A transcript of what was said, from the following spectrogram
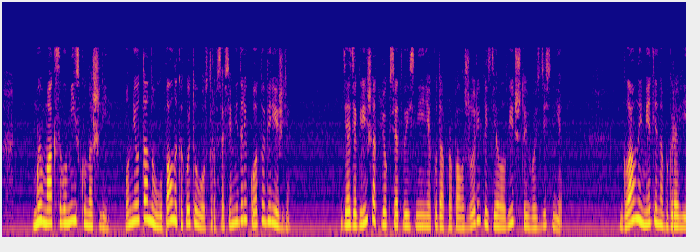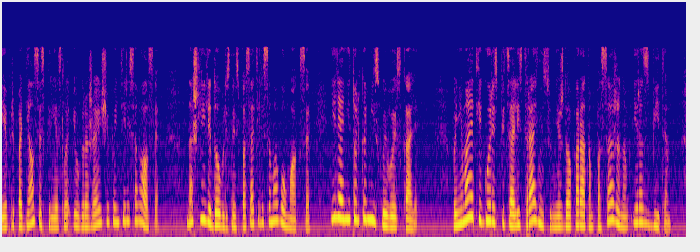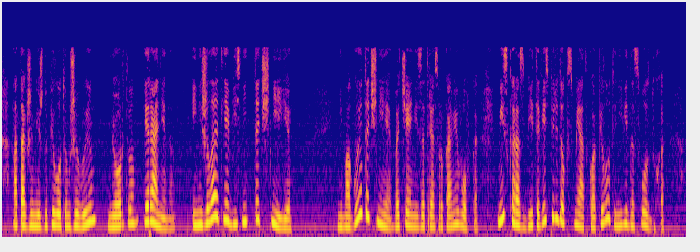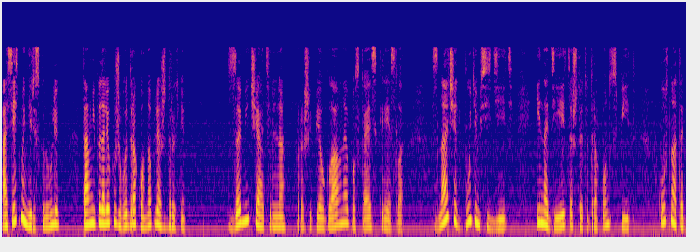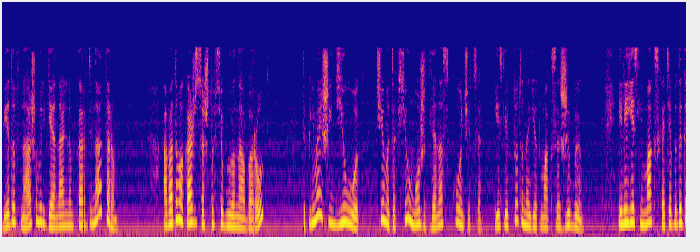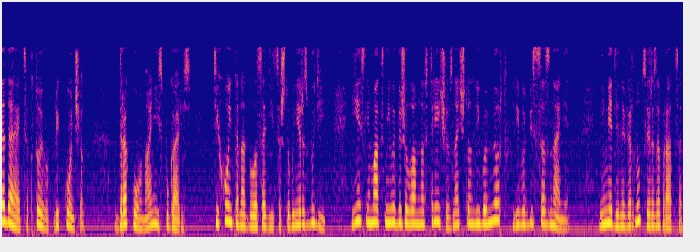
«Мы Максову миску нашли! Он не утонул, упал на какой-то остров, совсем недалеко от побережья». Дядя Гриша отвлекся от выяснения, куда пропал Жорик, и сделал вид, что его здесь нет. Главный медленно багровее приподнялся с кресла и угрожающе поинтересовался — Нашли ли доблестные спасатели самого Макса, или они только миску его искали? Понимает ли горе-специалист разницу между аппаратом посаженным и разбитым, а также между пилотом живым, мертвым и раненым? И не желает ли объяснить точнее? «Не могу я точнее», — в отчаянии затряс руками Вовка. «Миска разбита, весь передок смятку, а пилота не видно с воздуха. А сесть мы не рискнули. Там неподалеку живой дракон на пляж дрыхнет. «Замечательно!» — прошипел главный, опускаясь в кресло. «Значит, будем сидеть и надеяться, что этот дракон спит, вкусно отобедав нашим региональным координатором? А потом окажется, что все было наоборот? Ты понимаешь, идиот, чем это все может для нас кончиться, если кто-то найдет Макса живым? Или если Макс хотя бы догадается, кто его прикончил? Дракона они испугались. Тихонько надо было садиться, чтобы не разбудить, если Макс не выбежал вам навстречу, значит, он либо мертв, либо без сознания. Немедленно вернуться и разобраться.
